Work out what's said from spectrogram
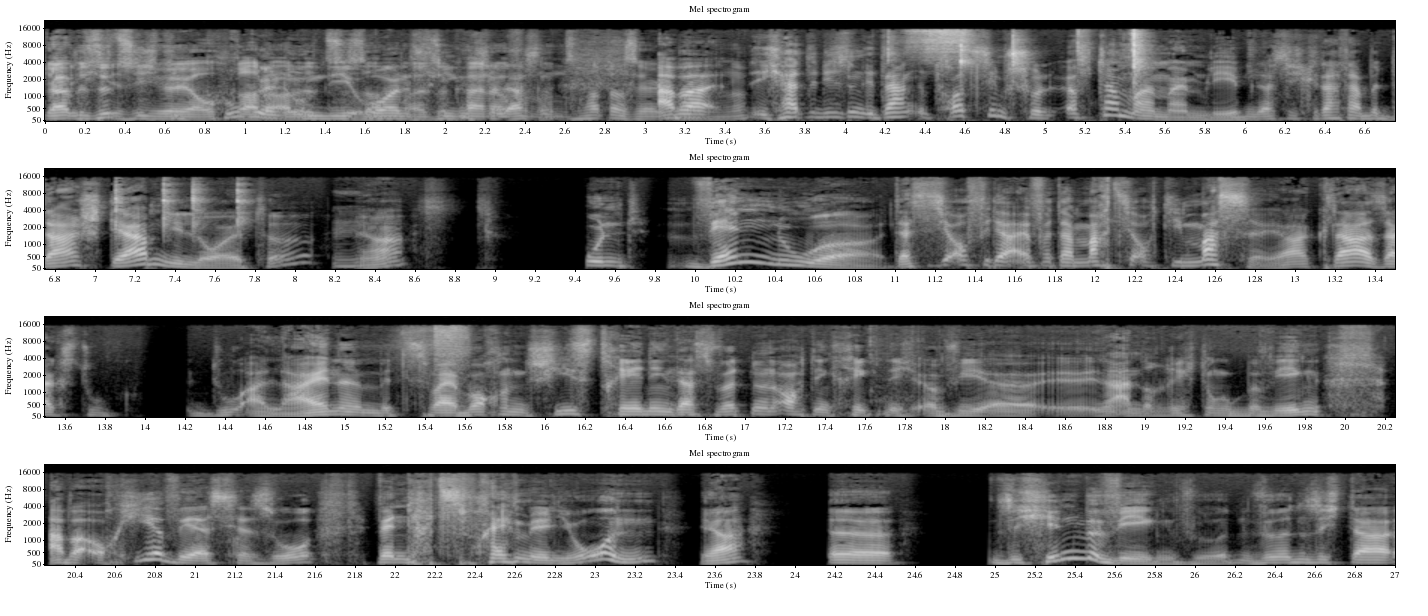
ja, wir Sich- sitzen hier ja auch Kugeln gerade alle um die zusammen, Ohren also fliegen zu lassen. ja Aber gerade, ne? ich hatte diesen Gedanken trotzdem schon öfter mal in meinem Leben, dass ich gedacht habe, da sterben die Leute, Mhm. ja. Und wenn nur, das ist ja auch wieder einfach, da macht's ja auch die Masse, ja. Klar, sagst du, du alleine mit zwei Wochen Schießtraining, das wird nun auch den Krieg nicht irgendwie äh, in eine andere Richtung bewegen. Aber auch hier wäre es ja so, wenn da zwei Millionen, ja, äh, sich hinbewegen würden, würden sich da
